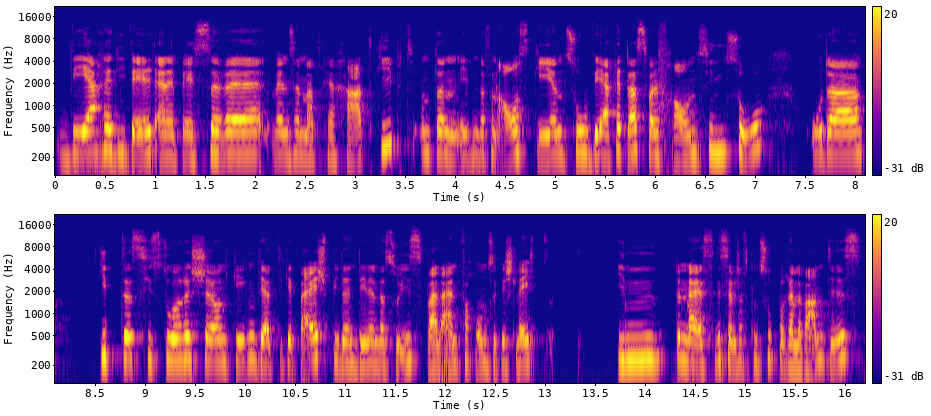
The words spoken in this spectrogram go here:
wäre die Welt eine bessere, wenn es ein Matriarchat gibt und dann eben davon ausgehen, so wäre das, weil Frauen sind so? Oder gibt es historische und gegenwärtige Beispiele, in denen das so ist, weil einfach unser Geschlecht in den meisten Gesellschaften super relevant ist?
